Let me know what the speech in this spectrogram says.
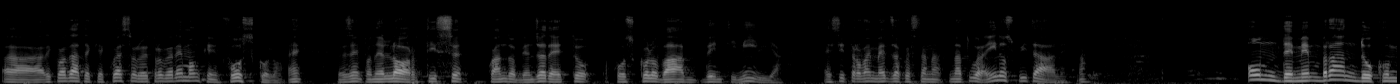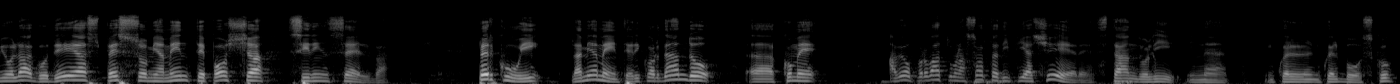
uh, ricordate che questo lo ritroveremo anche in Foscolo, eh? per esempio nell'Ortis, quando abbiamo già detto Foscolo va a Ventimiglia e si trova in mezzo a questa na- natura inospitale. No? Onde membrando come mio lago dea, spesso mia mente poscia si rinselva. Per cui la mia mente, ricordando uh, come avevo provato una sorta di piacere stando lì in, in, quel, in, quel, bosco.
